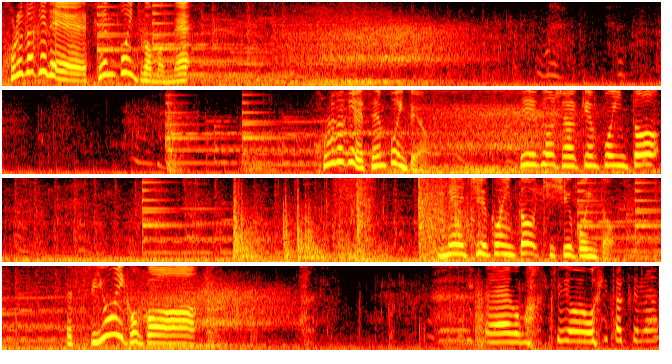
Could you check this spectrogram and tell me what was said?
これだけで1000ポイントだもんね。これだけで1000ポイントよ。生存者発見ポイント。命中ポイント奇襲ポイント。強いここ えー、ここ強い置いたくな。い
